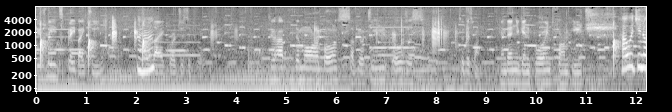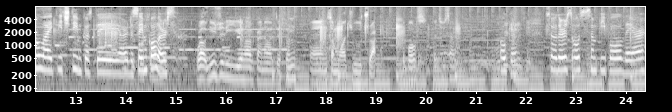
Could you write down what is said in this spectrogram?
usually it's played by team, Mm-hmm. Like we're just a two. To have the more balls of your team closest to this one. And then you can point from each. How would you know like each team because they are the same colors? Well, usually you have kind of different and somewhat you track the balls that you send. Okay. So there's also some people there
